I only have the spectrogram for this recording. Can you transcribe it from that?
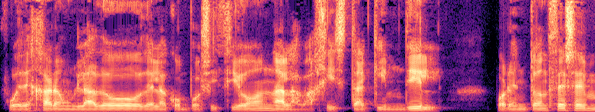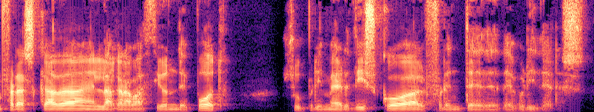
fue dejar a un lado de la composición a la bajista Kim Deal, por entonces enfrascada en la grabación de Pot, su primer disco al frente de The Breeders.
